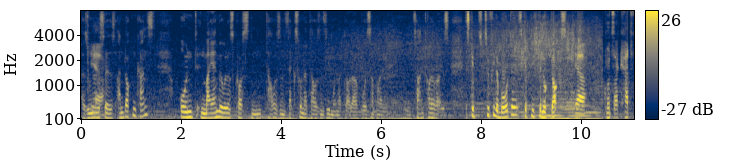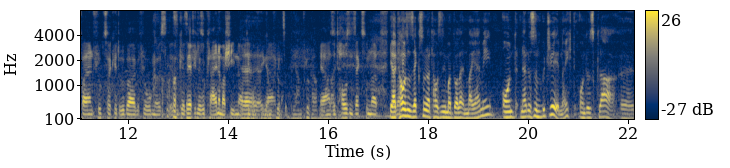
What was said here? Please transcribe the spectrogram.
also nur, Ja. dass du das andocken kannst. Und in Miami würde es kosten 1600, 1700 Dollar, wo es nochmal ein Zahn teurer ist. Es gibt zu viele Boote, es gibt nicht genug Docks. Ja, kurzer Cut, weil ein Flugzeug hier drüber geflogen ist. Es sind ja sehr viele so kleine Maschinen auf Äh, dem wir, Umflieger. haben wir haben Flughafen. Ja, also Miami. 1600. Ja, Dollar. 1600, 1700 Dollar in Miami und na, das ist ein Budget, nicht? Und das ist klar, äh,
